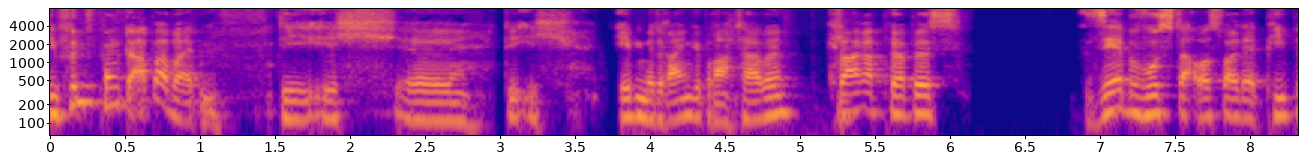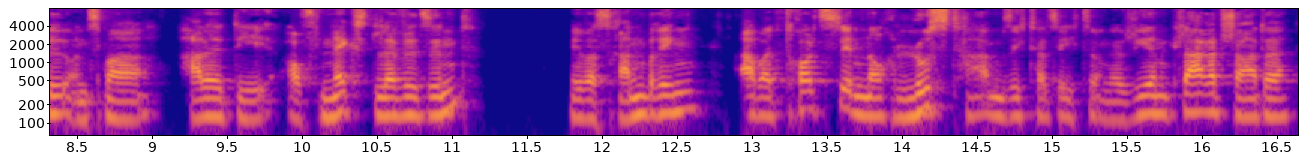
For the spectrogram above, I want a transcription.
Die fünf Punkte abarbeiten, die ich, äh, die ich eben mit reingebracht habe. Klarer Purpose, sehr bewusste Auswahl der People und zwar alle, die auf Next Level sind, mir was ranbringen, aber trotzdem noch Lust haben, sich tatsächlich zu engagieren. Klarer Charter,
